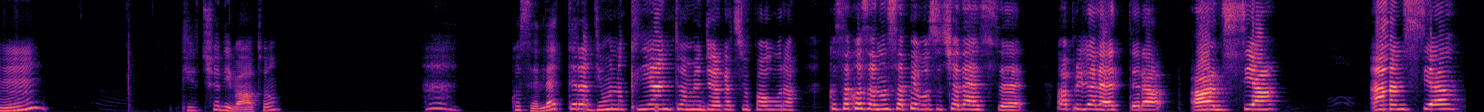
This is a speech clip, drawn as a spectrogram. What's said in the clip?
Mm? Che ci è arrivato? Cos'è? Lettera di un cliente? Oh mio Dio, ragazzi, ho paura. Questa cosa non sapevo succedesse. Apri la lettera. Ansia. Ansia.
